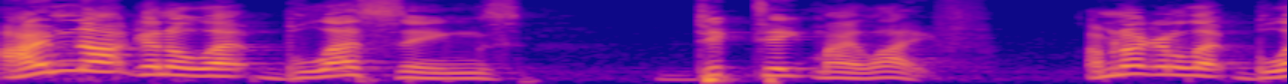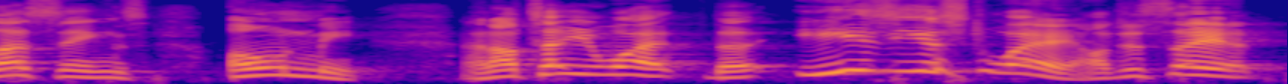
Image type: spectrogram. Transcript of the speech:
I'm not going to let blessings dictate my life. I'm not going to let blessings own me. And I'll tell you what, the easiest way, I'll just say it,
